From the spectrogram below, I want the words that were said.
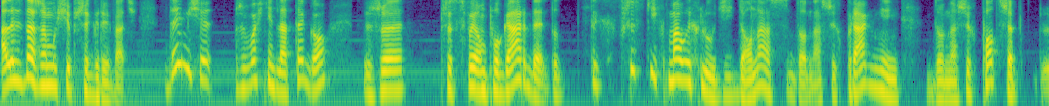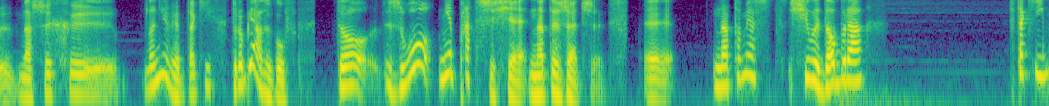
ale zdarza mu się przegrywać? Wydaje mi się, że właśnie dlatego, że przez swoją pogardę do tych wszystkich małych ludzi, do nas, do naszych pragnień, do naszych potrzeb, y, naszych, y, no nie wiem, takich drobiazgów, to zło nie patrzy się na te rzeczy. E, Natomiast siły dobra w takiej,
